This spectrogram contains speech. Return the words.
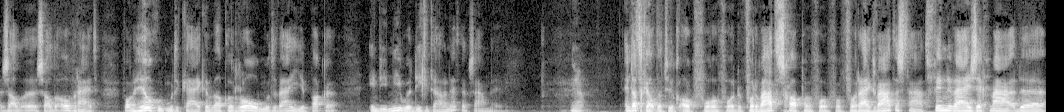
zal, zal de overheid gewoon heel goed moeten kijken welke rol moeten wij hier pakken in die nieuwe digitale netwerksamenleving. Ja. En dat geldt natuurlijk ook voor, voor, de, voor de waterschappen, voor, voor, voor Rijkswaterstaat. Vinden wij zeg maar de,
